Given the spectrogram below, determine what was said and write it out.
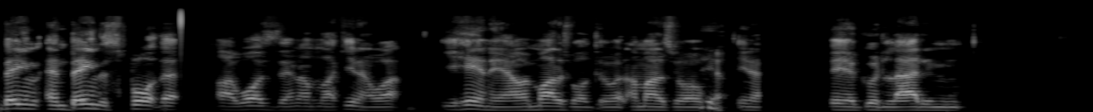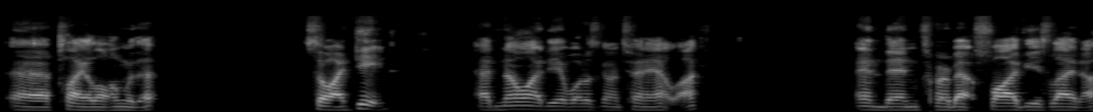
being, and being the sport that I was then, I'm like, you know what? You're here now. I might as well do it. I might as well, yeah. you know, be a good lad and uh, play along with it. So I did. Had no idea what it was going to turn out like. And then for about five years later,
